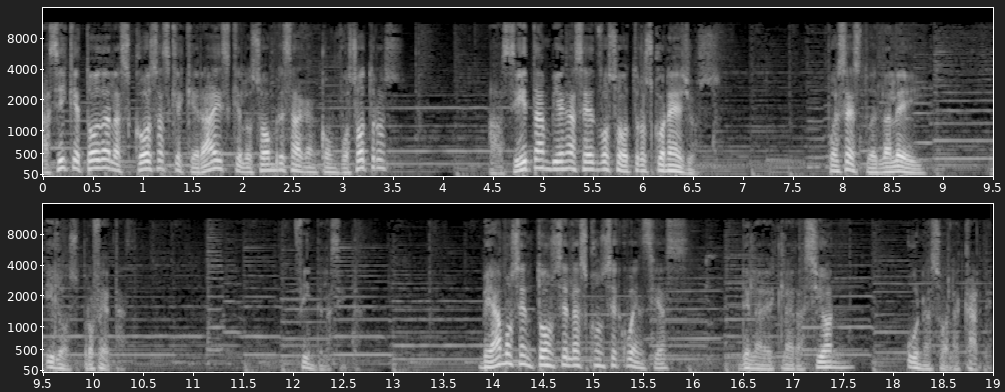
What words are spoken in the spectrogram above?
Así que todas las cosas que queráis que los hombres hagan con vosotros, así también haced vosotros con ellos. Pues esto es la ley y los profetas. Fin de la cita. Veamos entonces las consecuencias de la declaración una sola carne.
